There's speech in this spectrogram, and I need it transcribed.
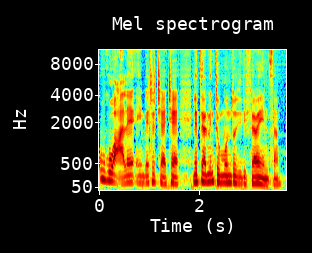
uguale e invece c'è, c'è letteralmente un mondo di differenza.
